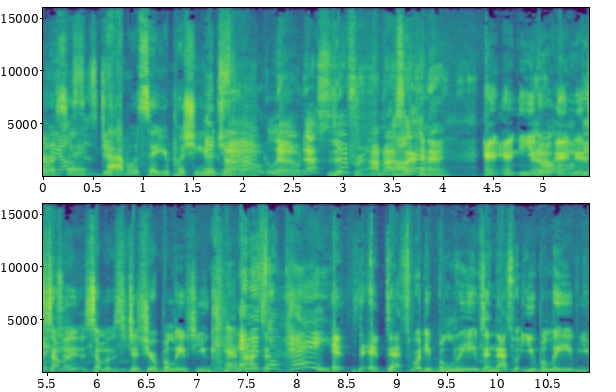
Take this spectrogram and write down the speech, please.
everybody else say. is doing. Abba would say you're pushing your agenda. No, no, that's different. I'm not saying that. And, and you know, No, and then some of some of it's just your beliefs. You cannot. And it's okay. If, if that's what he believes and that's what you believe, you,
